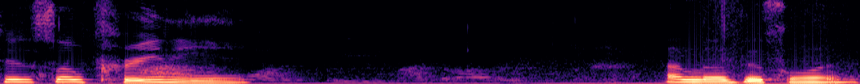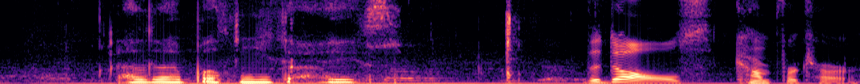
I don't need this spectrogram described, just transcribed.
She's so pretty. I love this one. I love both of you guys. The dolls comfort her,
